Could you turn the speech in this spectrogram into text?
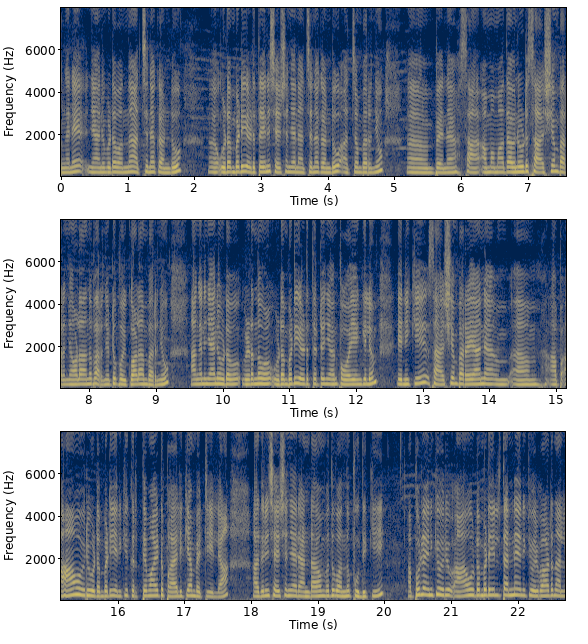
അങ്ങനെ ഞാനിവിടെ വന്ന് അച്ഛനെ കണ്ടു. ഉടമ്പടി എടുത്തതിന് ശേഷം ഞാൻ അച്ഛനെ കണ്ടു. അച്ഛൻ പറഞ്ഞു പിന്നെ അമ്മ മാതാവിനോട് സാക്ഷ്യം പറഞ്ഞോളാന്ന് പറഞ്ഞിട്ട് പോയിക്കോളാൻ പറഞ്ഞു. അങ്ങനെ ഞാൻ ഉട ഇവിടുന്ന് ഉടമ്പടി എടുത്തിട്ട് ഞാൻ പോയെങ്കിലും എനിക്ക് സാക്ഷ്യം പറയാൻ ആ ഒരു ഉടമ്പടി എനിക്ക് കൃത്യമായിട്ട് പാലിക്കാൻ പറ്റിയില്ല. അതിനുശേഷം ഞാൻ രണ്ടാമത് വന്ന് പുതുക്കി. അപ്പോൾ എനിക്ക് ഒരു ആ ഉടമ്പടിയിൽ തന്നെ എനിക്ക് ഒരുപാട് നല്ല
